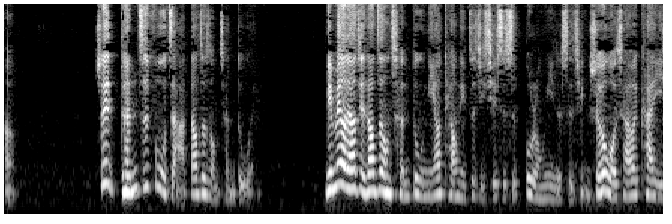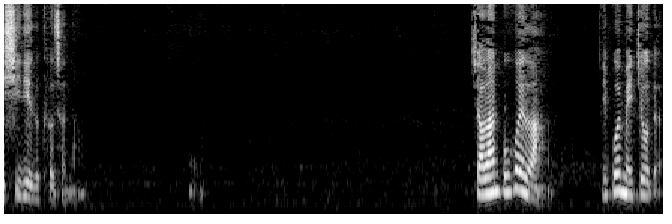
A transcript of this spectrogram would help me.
嗯，所以人之复杂到这种程度，诶，你没有了解到这种程度，你要调你自己其实是不容易的事情，所以我才会开一系列的课程啊。小兰不会啦，你不会没救的，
